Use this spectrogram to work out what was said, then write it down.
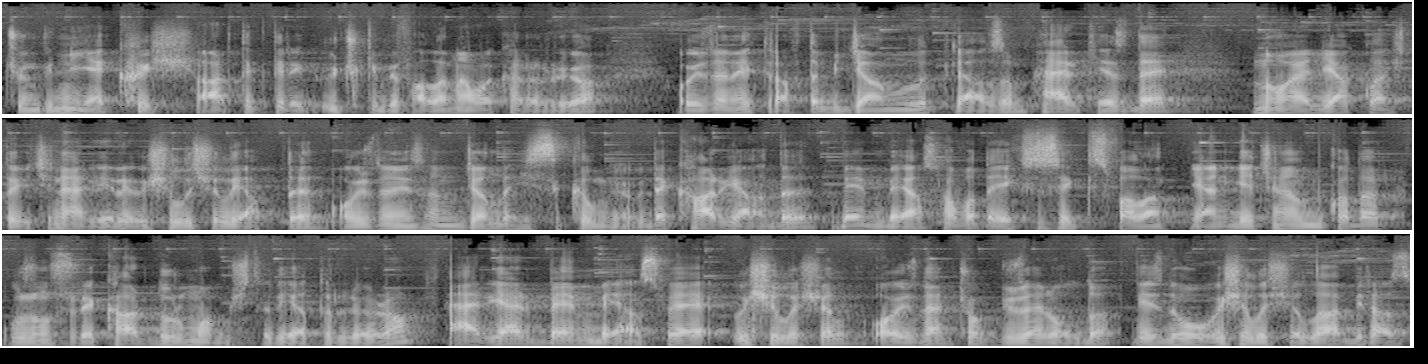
çünkü niye? Kış artık direkt 3 gibi falan hava kararıyor. O yüzden etrafta bir canlılık lazım. Herkes de Noel yaklaştığı için her yeri ışıl ışıl yaptı. O yüzden insanın canı da hiç sıkılmıyor. Bir de kar yağdı, bembeyaz. Hava da eksi 8 falan. Yani geçen yıl bu kadar uzun süre kar durmamıştı diye hatırlıyorum. Her yer bembeyaz ve ışıl ışıl. O yüzden çok güzel oldu. Biz de o ışıl ışılla biraz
